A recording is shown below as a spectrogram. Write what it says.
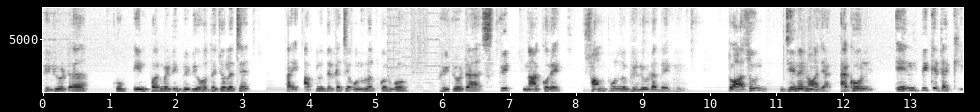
ভিডিওটা খুব ইনফরমেটিভ ভিডিও হতে চলেছে। তাই আপনাদের কাছে অনুরোধ করব, ভিডিওটা স্কিপ না করে সম্পূর্ণ ভিডিওটা দেখবেন। তো আসুন, জেনে নেওয়া যাক। এখন এনপিকেটা কি?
